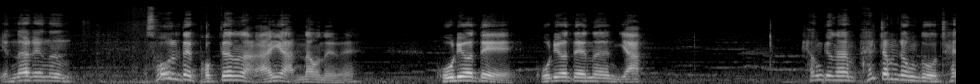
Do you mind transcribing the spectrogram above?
옛날에는 서울대 법대는 아예 안 나오네 왜? 고려대 고려대는 약 평균 한 8점 정도 차,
